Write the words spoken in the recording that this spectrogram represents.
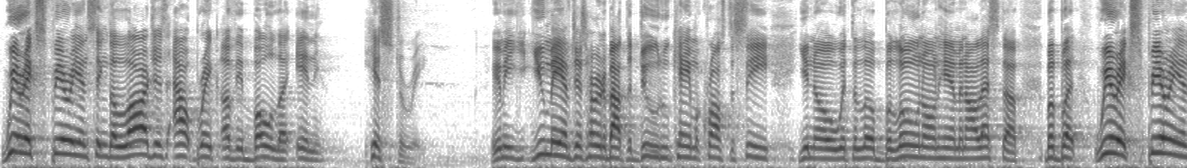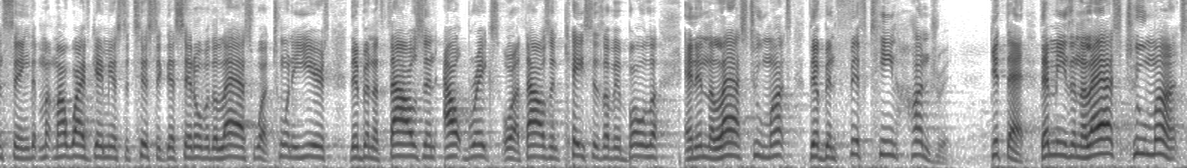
We're experiencing the largest outbreak of Ebola in history. I mean, you may have just heard about the dude who came across the sea, you know, with the little balloon on him and all that stuff. But but we're experiencing. My, wife gave me a statistic that said over the last what 20 years there've been a thousand outbreaks or a thousand cases of Ebola, and in the last two months there've been 1,500. Get that? That means in the last two months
